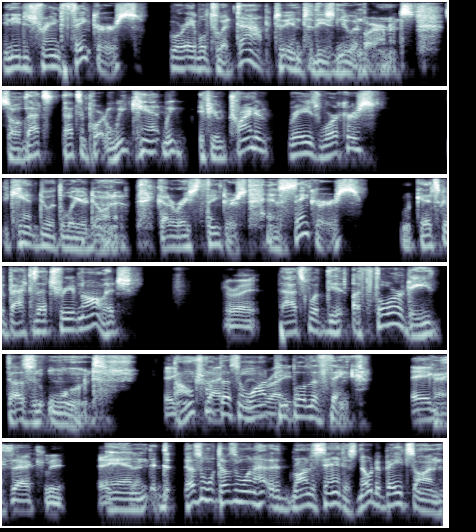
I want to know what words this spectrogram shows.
You need to train thinkers who are able to adapt to into these new environments. So that's that's important. We can't we if you're trying to raise workers, you can't do it the way you're doing it. You got to raise thinkers. And thinkers, okay, let's go back to that tree of knowledge. Right. That's what the authority doesn't want. Exactly Donald Trump doesn't want right. people to think. Exactly. Okay? exactly. And doesn't doesn't want to, have, Ron DeSantis. No debates on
